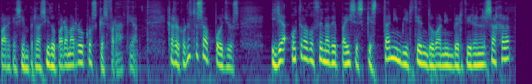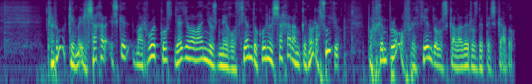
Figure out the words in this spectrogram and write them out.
para que siempre ha sido para Marruecos, que es Francia. Claro, con estos apoyos y ya otra docena de países que están invirtiendo, van a invertir en el Sáhara, Claro, que el Sáhara, es que Marruecos ya llevaba años negociando con el Sáhara, aunque no era suyo. Por ejemplo, ofreciendo los caladeros de pescado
